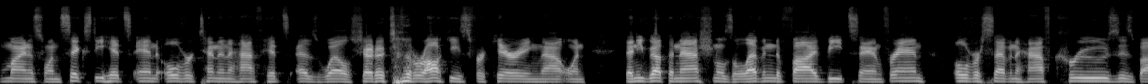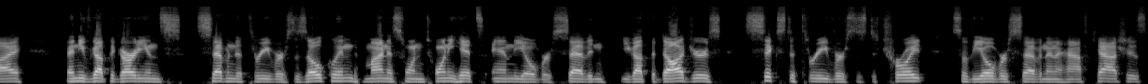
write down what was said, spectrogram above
minus 160 hits and over 10 and a half hits as well. Shout out to the Rockies for carrying that one. Then you've got the Nationals 11 to 5 beat San Fran, over seven and a half cruises by. Then you've got the Guardians seven to three versus Oakland, minus 120 hits and the over seven. You got the Dodgers six to three versus Detroit, so the over seven and a half cashes.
